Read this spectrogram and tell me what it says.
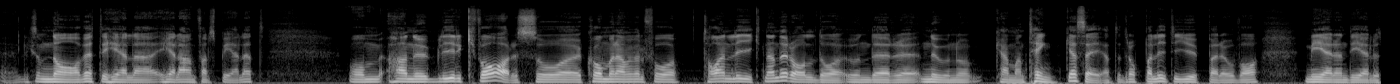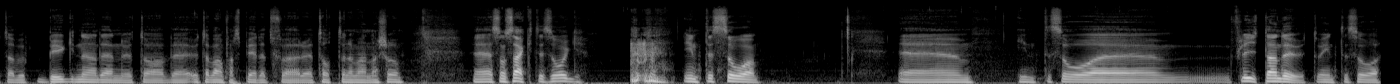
eh, liksom navet i hela, hela anfallsspelet. Om han nu blir kvar så kommer han väl få ta en liknande roll då under eh, Nuno kan man tänka sig att droppa lite djupare och vara mer en del utav uppbyggnaden utav, eh, utav anfallsspelet för Tottenham annars så eh, som sagt det såg inte så eh, inte så eh, flytande ut och inte så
